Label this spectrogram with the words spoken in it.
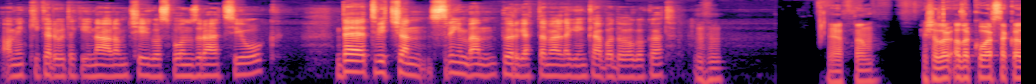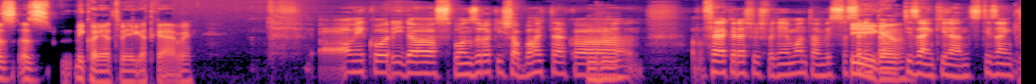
amik kikerültek így nálam Cségo szponzorációk, de Twitch-en, streamben pörgettem el leginkább a dolgokat. Uh-huh. Értem. És az a, az a korszak, az, az mikor ért véget kb? Amikor így a szponzorok is abba hagyták a, uh-huh. a felkeresés, vagy én mondtam vissza, szerintem Igen. 19, 19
